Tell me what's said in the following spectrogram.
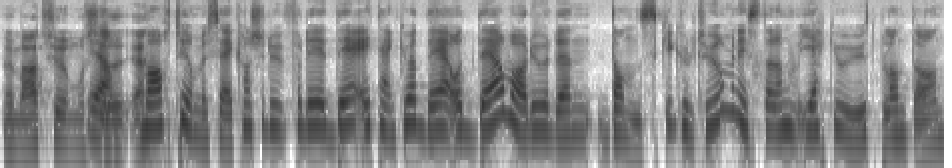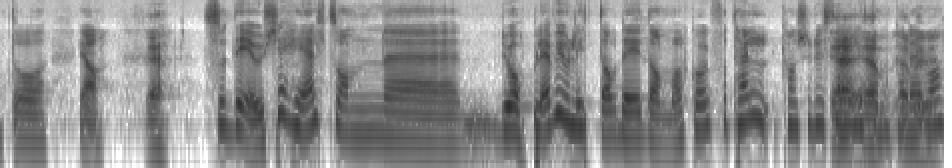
Med Martyrmuseet. Ja, Martyrmuseet. Kanskje du, for det, det, jeg tenker jo at det, og Der var det jo den danske kulturministeren gikk jo ut, blant annet. Og, ja. ja. Så det er jo ikke helt sånn uh, Du opplever jo litt av det i Danmark òg. Fortell, kanskje du sier ja, litt om hva ja, det var?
